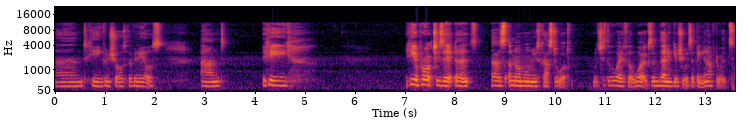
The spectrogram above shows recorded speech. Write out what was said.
And he even shows the videos. And he he approaches it as as a normal newscaster would which is the way Phil works and then he gives you his opinion afterwards.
